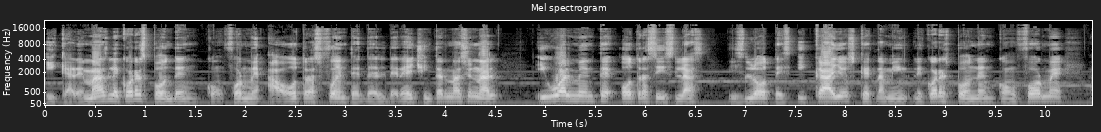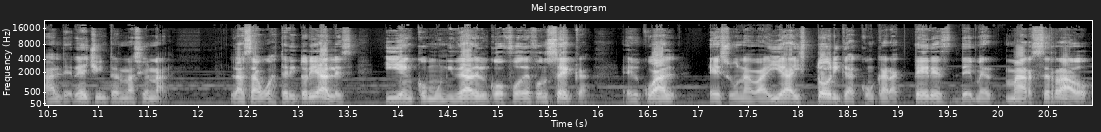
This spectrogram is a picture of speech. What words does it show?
y que además le corresponden, conforme a otras fuentes del derecho internacional, igualmente otras islas, islotes y cayos que también le corresponden conforme al derecho internacional. Las aguas territoriales y en comunidad del Golfo de Fonseca, el cual es una bahía histórica con caracteres de mar cerrado,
